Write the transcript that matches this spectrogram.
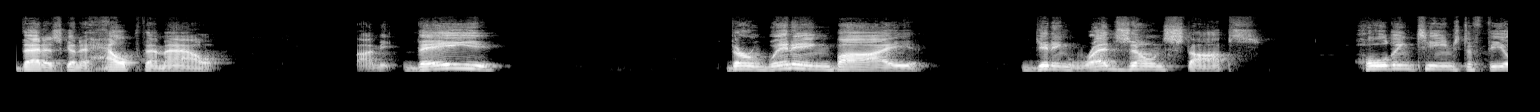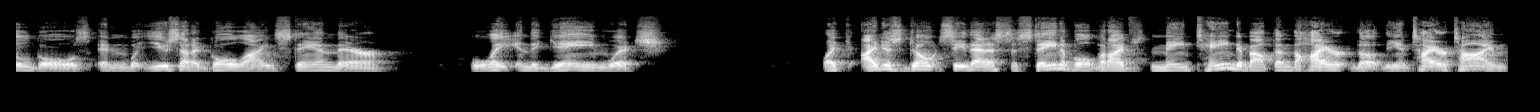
that is going to help them out. I mean, they they're winning by getting red zone stops, holding teams to field goals, and what you said a goal line stand there late in the game, which like I just don't see that as sustainable, but I've maintained about them the higher the the entire time.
